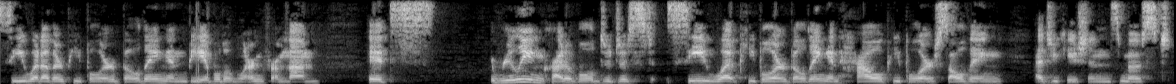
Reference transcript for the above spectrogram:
see what other people are building and be able to learn from them. It's really incredible to just see what people are building and how people are solving education's most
